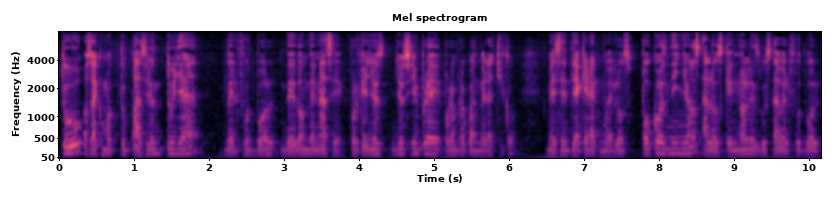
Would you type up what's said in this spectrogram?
tú, o sea, como tu pasión tuya del fútbol, de dónde nace? Porque yo, yo siempre, por ejemplo, cuando era chico, me sentía que era como de los pocos niños a los que no les gustaba el fútbol.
